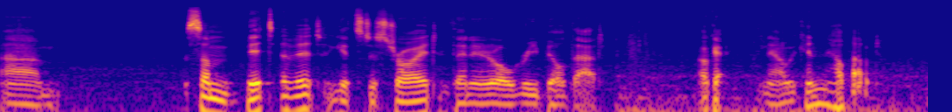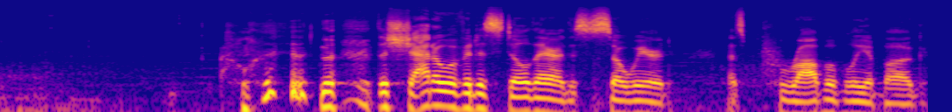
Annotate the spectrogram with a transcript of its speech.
um, some bit of it gets destroyed, then it'll rebuild that. Okay, now we can help out. the, the shadow of it is still there. This is so weird. That's probably a bug,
